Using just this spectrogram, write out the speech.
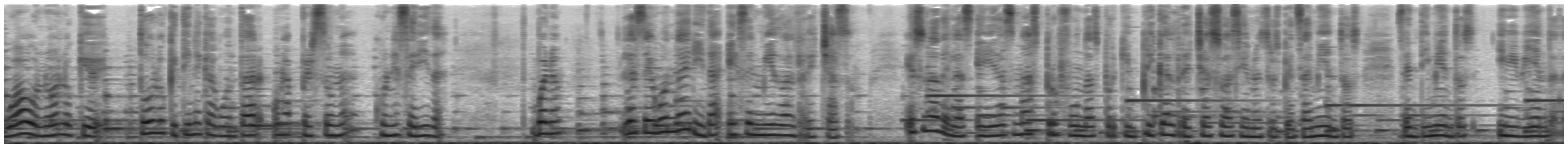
Wow, ¿no? Lo que, todo lo que tiene que aguantar una persona con esa herida. Bueno, la segunda herida es el miedo al rechazo. Es una de las heridas más profundas porque implica el rechazo hacia nuestros pensamientos, sentimientos y viviendas.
